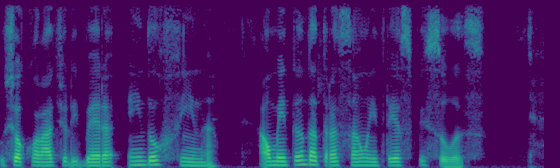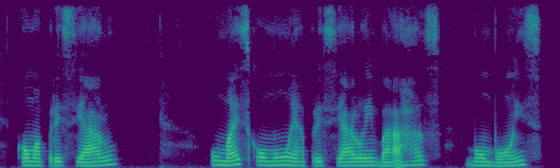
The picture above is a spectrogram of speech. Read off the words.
o chocolate libera endorfina aumentando a atração entre as pessoas. Como apreciá-lo? O mais comum é apreciá-lo em barras, bombons,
